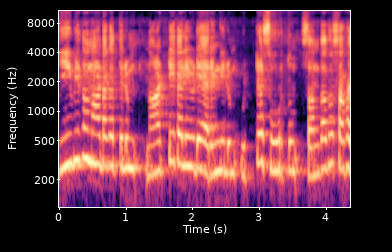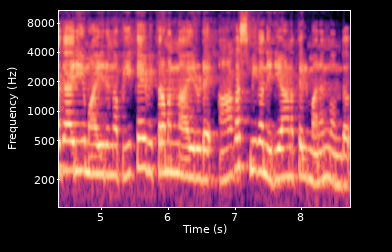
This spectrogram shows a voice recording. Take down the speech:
ജീവിത നാടകത്തിലും നാട്യകലയുടെ അരങ്ങിലും ഉറ്റ സുഹൃത്തും സന്തത സഹചാരിയുമായിരുന്ന പി കെ വിക്രമൻ നായരുടെ ആകസ്മിക നിര്യാണത്തിൽ മനംനൊന്ത്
